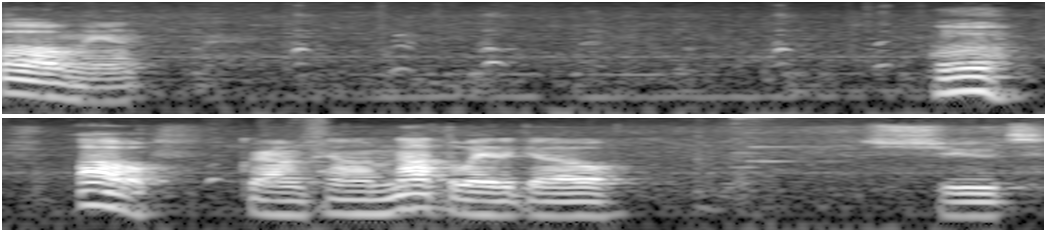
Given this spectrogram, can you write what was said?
Oh man. Oh, ground pound, not the way to go. Shoot.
